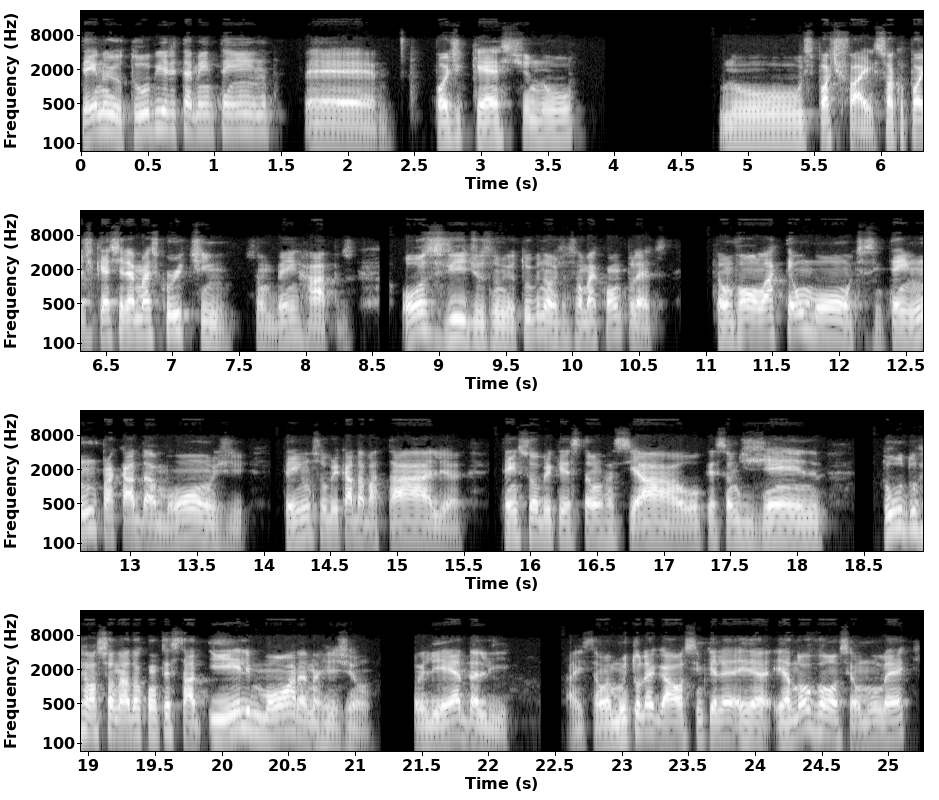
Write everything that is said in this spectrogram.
Tem no YouTube e ele também tem é, podcast no, no Spotify. Só que o podcast ele é mais curtinho, são bem rápidos. Os vídeos no YouTube não, já são mais completos. Então vão lá que tem um monte, assim, tem um para cada monge, tem um sobre cada batalha, tem sobre questão racial ou questão de gênero tudo relacionado ao contestado. E ele mora na região, ele é dali. Então é muito legal, assim, porque ele é, é, é novão, assim, é um moleque,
